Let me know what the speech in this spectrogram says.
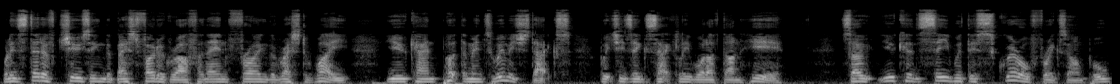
Well, instead of choosing the best photograph and then throwing the rest away, you can put them into image stacks, which is exactly what I've done here. So you can see with this squirrel, for example,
